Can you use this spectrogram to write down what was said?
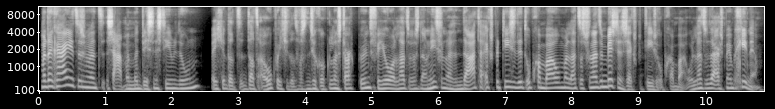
Maar dan ga je het dus met, samen met business team doen. Weet je, dat, dat ook. Weet je, dat was natuurlijk ook een startpunt. Van joh, laten we eens nou niet vanuit een data-expertise dit op gaan bouwen. Maar laten we vanuit een business-expertise op gaan bouwen. Laten we daar eens mee beginnen.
